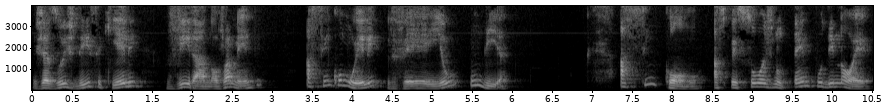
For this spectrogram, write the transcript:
Jesus disse que ele virá novamente assim como ele veio um dia. Assim como as pessoas no tempo de Noé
